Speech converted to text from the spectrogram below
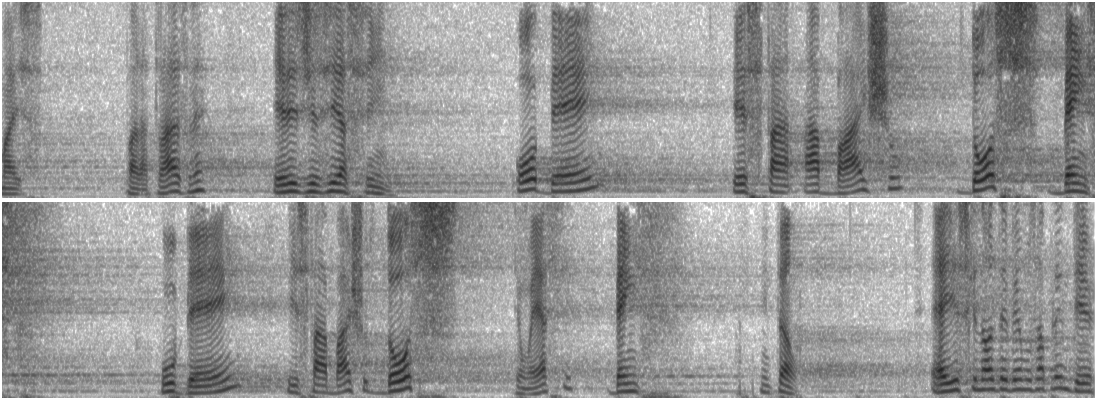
mais para trás, né? Ele dizia assim: o bem está abaixo dos bens. O bem está abaixo dos tem um S, bens. Então, é isso que nós devemos aprender.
